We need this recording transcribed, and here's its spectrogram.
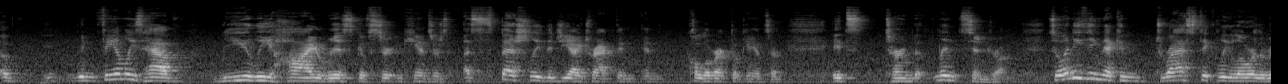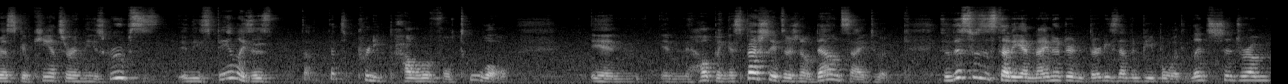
of when families have really high risk of certain cancers, especially the GI tract and, and colorectal cancer. It's termed Lynch syndrome. So anything that can drastically lower the risk of cancer in these groups, in these families, is that's a pretty powerful tool in in helping, especially if there's no downside to it. So this was a study on 937 people with Lynch syndrome,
